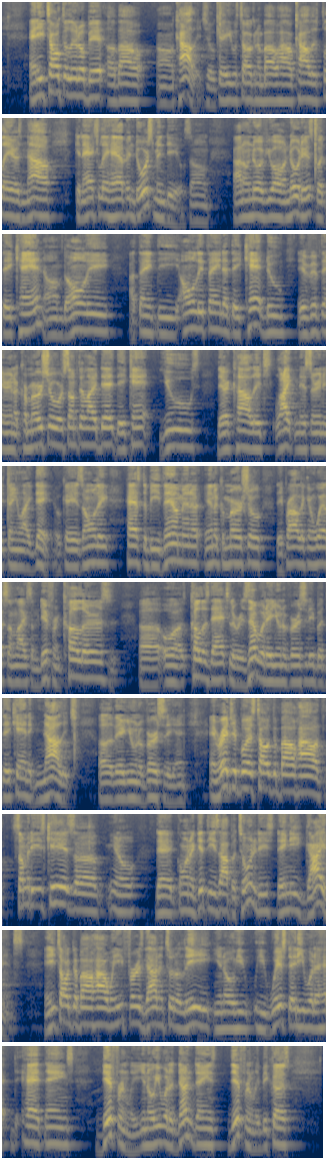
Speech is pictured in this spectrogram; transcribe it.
and he talked a little bit about uh, college. Okay, he was talking about how college players now can actually have endorsement deals. Um, I don't know if you all know this, but they can. Um, the only I think the only thing that they can't do if if they're in a commercial or something like that, they can't use their college likeness or anything like that. Okay, it's only has to be them in a in a commercial. They probably can wear some like some different colors uh, or colors that actually resemble their university, but they can't acknowledge uh, their university. And and Reggie Bush talked about how some of these kids, uh, you know, that going to get these opportunities, they need guidance. And he talked about how when he first got into the league, you know, he he wished that he would have had things differently. You know, he would have done things differently because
